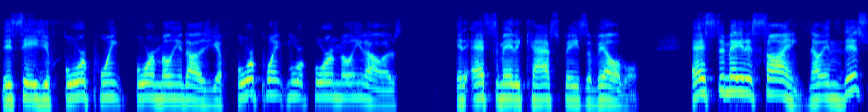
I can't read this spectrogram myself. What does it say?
This saves you $4.4 million. You have $4.4 million in estimated cap space available. Estimated signings. Now, in this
